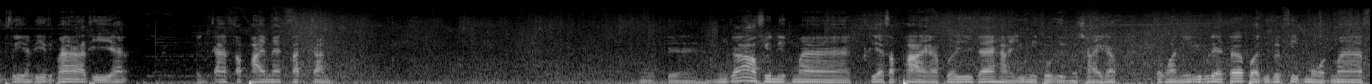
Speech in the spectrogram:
14นาที15นาทีฮะ เป็นการซัพพลายแม็กซัดกัน โอเคนี่ก็เอาฟินิกมาเคลียร์ซัพพลายครับ เพื่อที่จะได้หายูนิตตัวอื่นมาใช้ครับจังหวะนี้ลิเบเ a เตอร์เปิดยูนิตโหมดมาโซ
